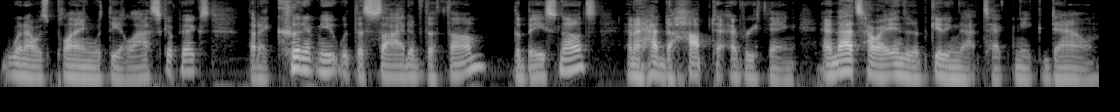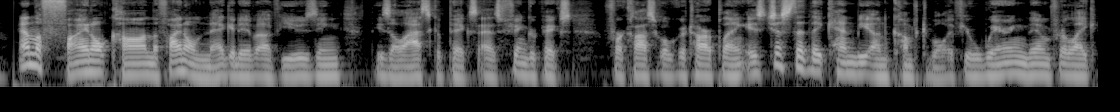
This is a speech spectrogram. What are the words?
when I was playing with the Alaska picks, that I couldn't mute with the side of the thumb, the bass notes, and I had to hop to everything. And that's how I ended up getting that technique down. And the final con, the final negative of using these Alaska picks as finger picks for classical guitar playing is just that they can be uncomfortable. If you're wearing them for like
